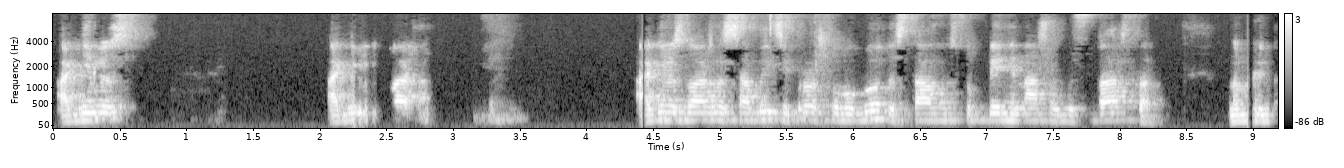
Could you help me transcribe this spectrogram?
Одним из, одним из важных, одним из важных событий прошлого года стало вступление нашего государства наблюдателем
